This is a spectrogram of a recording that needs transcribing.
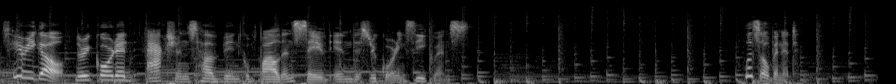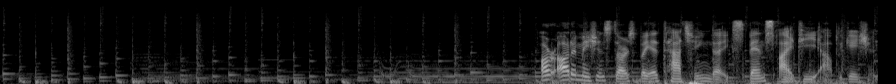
So here we go. The recorded actions have been compiled and saved in this recording sequence. Let's open it. Our automation starts by attaching the Expense IT application.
